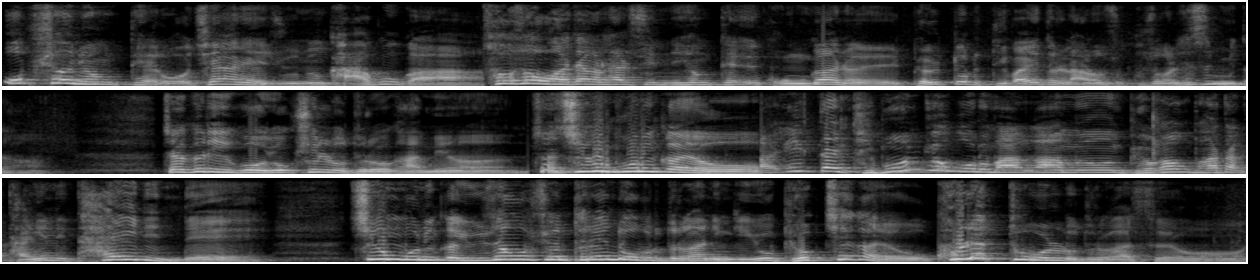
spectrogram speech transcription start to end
옵션 형태로 제안해주는 가구가 서서 화장을 할 수 있는 형태의 공간을 별도로 디바이더를 나눠서 구성을 했습니다. 자 그리고 욕실로 들어가면 자 지금 보니까요 아, 일단 기본적으로 마감은 벽하고 바닥 당연히 타일인데 지금 보니까 유상 옵션 트렌드업으로 들어가는 게 요 벽체가요. 콜렉트월로 들어갔어요.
